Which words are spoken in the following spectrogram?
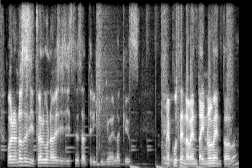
Bueno, no sé si tú alguna vez hiciste esa triquiñuela que es. Me puse 99 eh, en todo.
